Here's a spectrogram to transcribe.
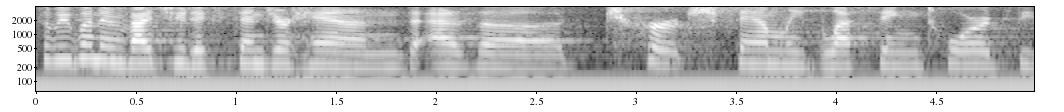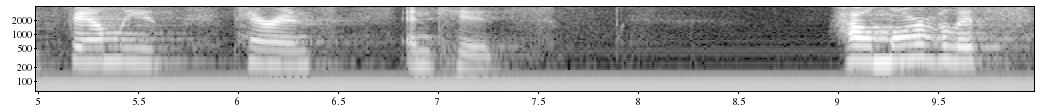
So, we want to invite you to extend your hand as a church family blessing towards these families, parents, and kids. How marvelous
